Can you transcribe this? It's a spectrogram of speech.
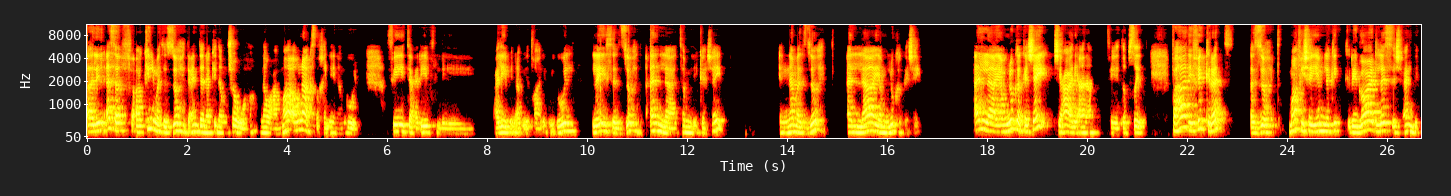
آه للأسف آه كلمة الزهد عندنا كده مشوهة نوعا ما أو ناقصة خلينا نقول. في تعريف لعلي بن أبي طالب يقول ليس الزهد أن لا تملك شيء إنما الزهد أن لا يملكك شيء. أن لا يملكك شيء شعاري أنا في تبسيط فهذه فكرة الزهد. ما في شيء يملكك regardless إيش عندك.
